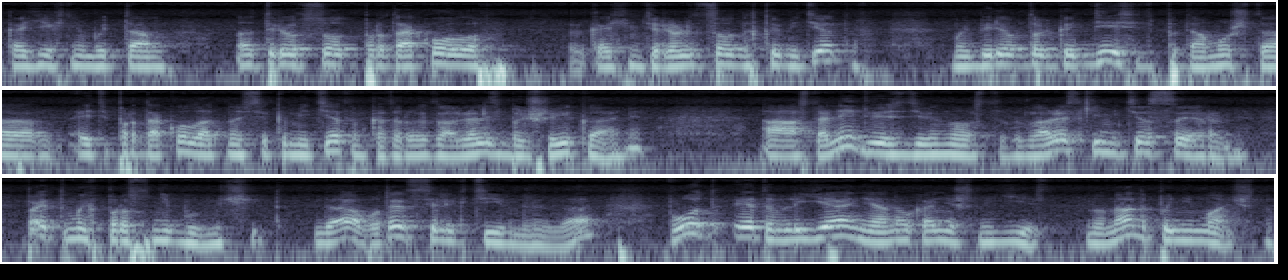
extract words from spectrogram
каких-нибудь там 300 протоколов каких-нибудь революционных комитетов, мы берем только 10, потому что эти протоколы относятся к комитетам, которые возглавлялись большевиками, а остальные 290 возглавлялись какими-то эсерами. Поэтому их просто не будем учить. Да, вот это селективное, да. Вот это влияние, оно, конечно, есть. Но надо понимать, что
